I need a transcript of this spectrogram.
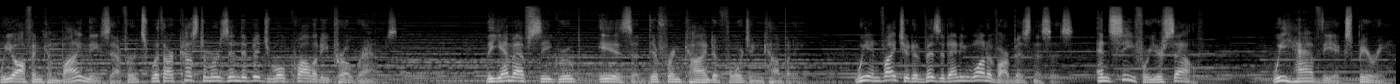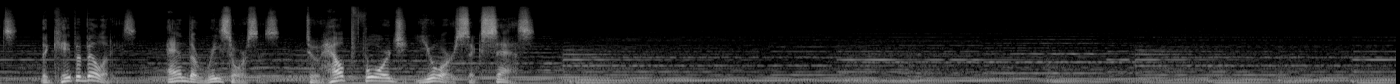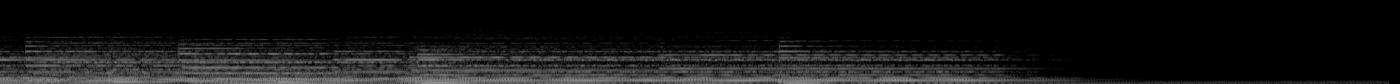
we often combine these efforts with our customers' individual quality programs. The MFC Group is a different kind of forging company. We invite you to visit any one of our businesses and see for yourself. We have the experience, the capabilities, and the resources to help forge your success.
